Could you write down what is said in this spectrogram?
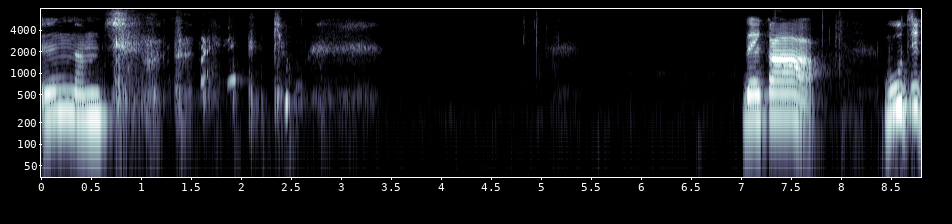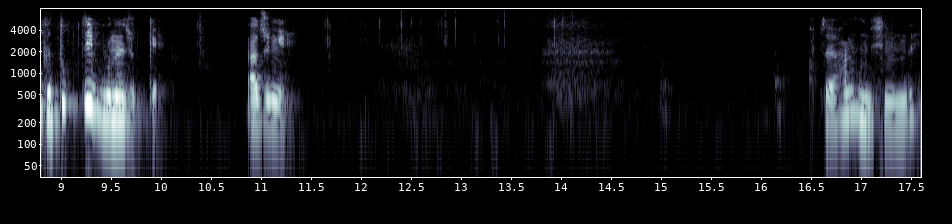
응 남친. 귀여워. 내가 모지 그 톡지 보내줄게. 나중에. 갑자기 한숨 쉬는데?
